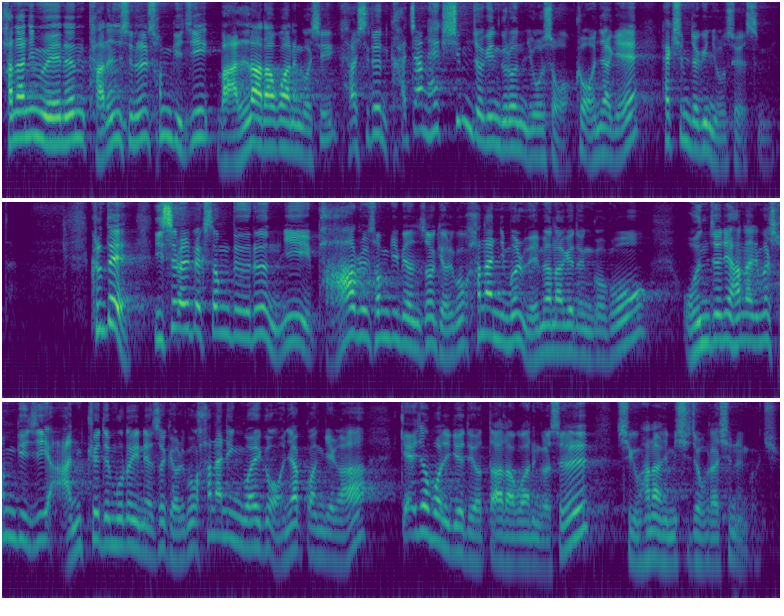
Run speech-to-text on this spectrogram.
하나님 외에는 다른 신을 섬기지 말라라고 하는 것이 사실은 가장 핵심적인 그런 요소, 그 언약의 핵심적인 요소였습니다. 그런데 이스라엘 백성들은 이 바알을 섬기면서 결국 하나님을 외면하게 된 거고 온전히 하나님을 섬기지 않게 됨으로 인해서 결국 하나님과의 그 언약 관계가 깨져버리게 되었다라고 하는 것을 지금 하나님이 지적을 하시는 거죠.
